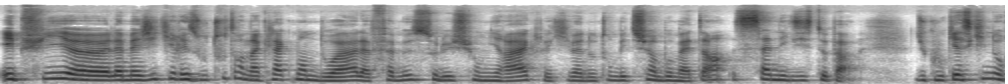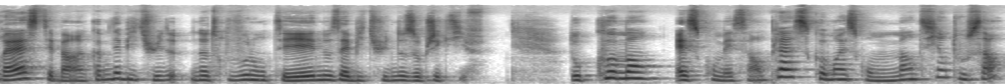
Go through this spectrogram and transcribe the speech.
Et puis euh, la magie qui résout tout en un claquement de doigts, la fameuse solution miracle qui va nous tomber dessus un beau matin, ça n'existe pas. Du coup, qu'est-ce qui nous reste? Eh ben, comme d'habitude, notre volonté, nos habitudes, nos objectifs. Donc comment est-ce qu'on met ça en place? Comment est-ce qu'on maintient tout ça?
